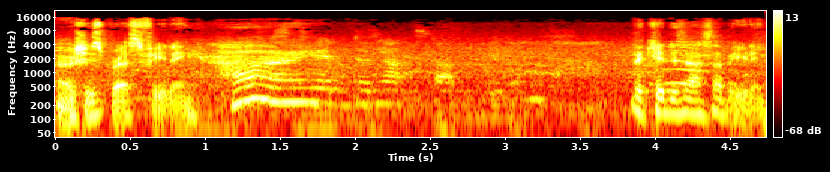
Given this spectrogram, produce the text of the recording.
Oh, she's breastfeeding. Hi. The kid does not stop eating.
